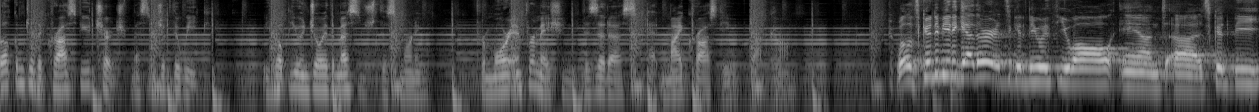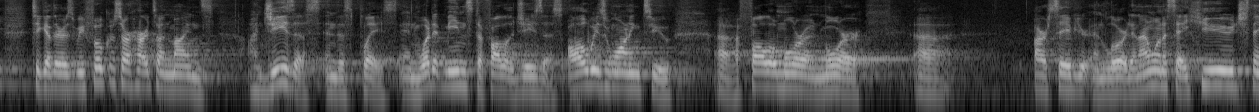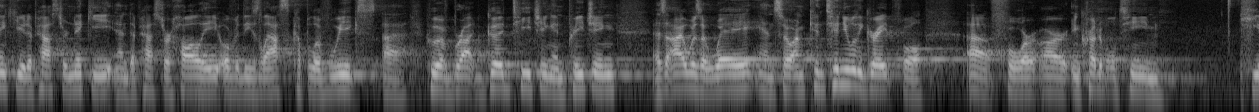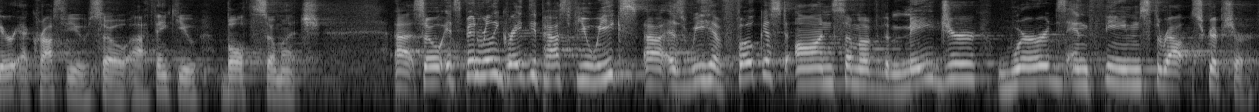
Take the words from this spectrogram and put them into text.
Welcome to the Crossview Church Message of the Week. We hope you enjoy the message this morning. For more information, visit us at mycrossview.com. Well, it's good to be together. It's good to be with you all, and uh, it's good to be together as we focus our hearts and minds on Jesus in this place and what it means to follow Jesus. Always wanting to uh, follow more and more. Uh, our Savior and Lord. And I want to say a huge thank you to Pastor Nikki and to Pastor Holly over these last couple of weeks uh, who have brought good teaching and preaching as I was away. And so I'm continually grateful uh, for our incredible team here at Crossview. So uh, thank you both so much. Uh, so it's been really great the past few weeks uh, as we have focused on some of the major words and themes throughout Scripture.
